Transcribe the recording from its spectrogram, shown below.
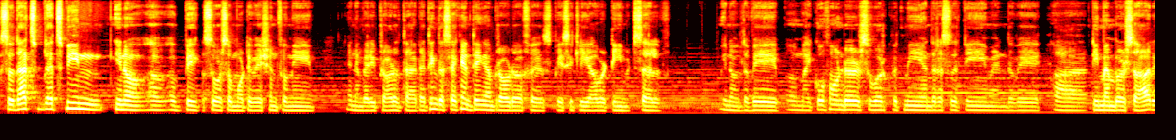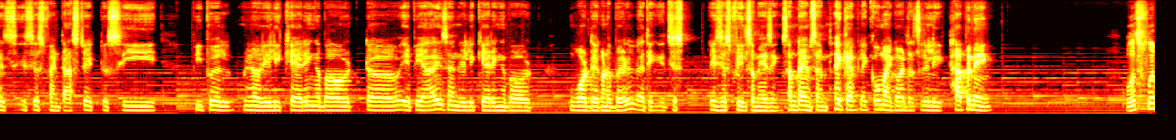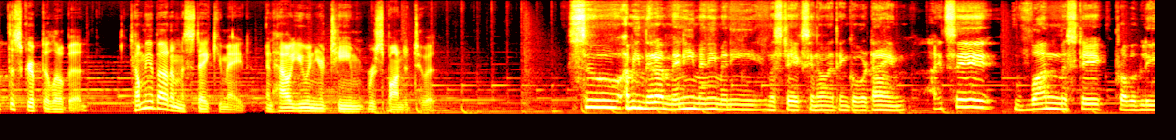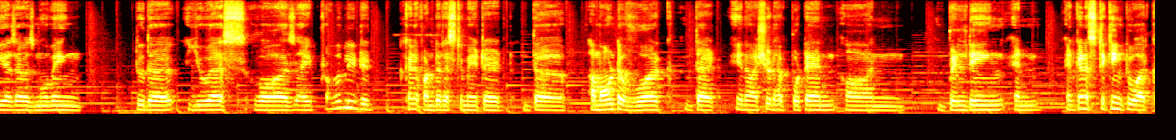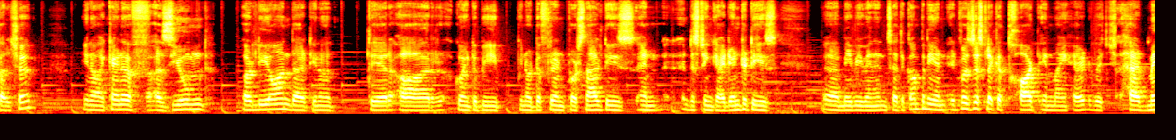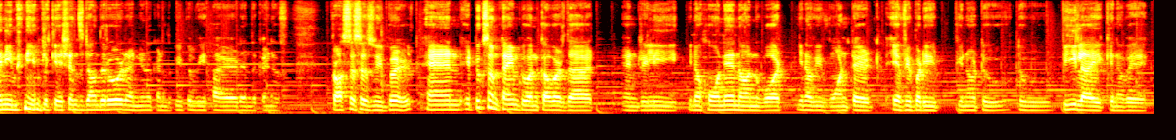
So that's that's been you know a, a big source of motivation for me and i'm very proud of that. I think the second thing i'm proud of is basically our team itself you know the way uh, my co-founders work with me and the rest of the team and the way team members are it's, it's just fantastic to see people you know really caring about uh, apis and really caring about what they're going to build. I think it just it just feels amazing. Sometimes i'm like i'm like oh my god that's really happening. Well, let's flip the script a little bit. Tell me about a mistake you made and how you and your team responded to it so, I mean, there are many, many, many mistakes, you know, I think over time. I'd say one mistake probably as I was moving to the US was I probably did kind of underestimated the amount of work that, you know, I should have put in on building and and kind of sticking to our culture. You know, I kind of assumed early on that, you know, there are going to be you know different personalities and distinct identities uh, maybe even inside the company. And it was just like a thought in my head which had many many implications down the road and you know kind of the people we hired and the kind of processes we built. And it took some time to uncover that and really you know hone in on what you know we wanted everybody you know to to be like in a way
